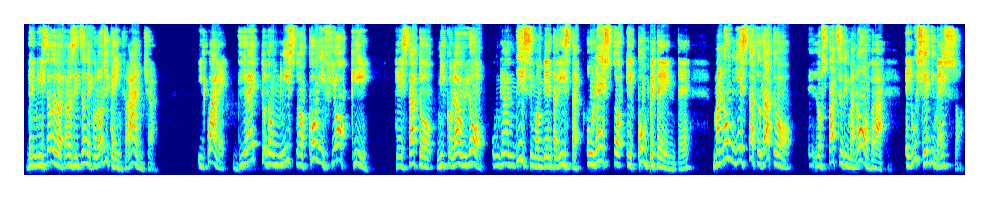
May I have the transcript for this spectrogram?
del Ministero della Transizione Ecologica in Francia, il quale, diretto da un ministro con i fiocchi, che è stato Nicolas Hulot, un grandissimo ambientalista, onesto e competente, ma non gli è stato dato lo spazio di manovra e lui si è dimesso.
